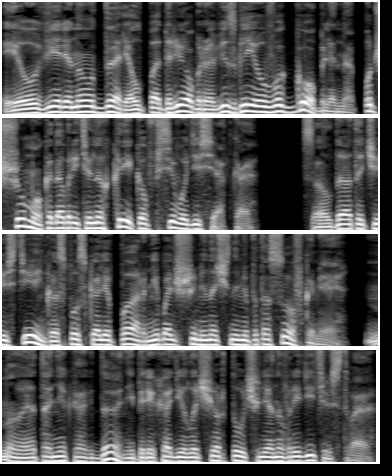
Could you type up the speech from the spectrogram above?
И уверенно ударил под ребра визгливого гоблина под шумок одобрительных криков всего десятка. Солдаты частенько спускали пар небольшими ночными потасовками, но это никогда не переходило черту члена вредительства.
